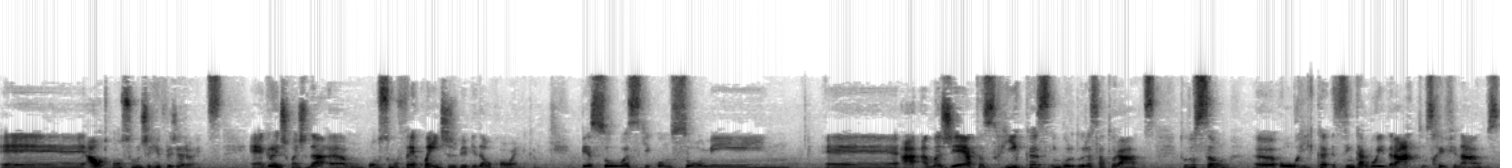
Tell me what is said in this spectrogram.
é, alto consumo de refrigerantes, é, grande quantidade, é, um consumo frequente de bebida alcoólica pessoas que consomem é, umas dietas ricas em gorduras saturadas. Tudo são, uh, ou ricas em carboidratos refinados.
